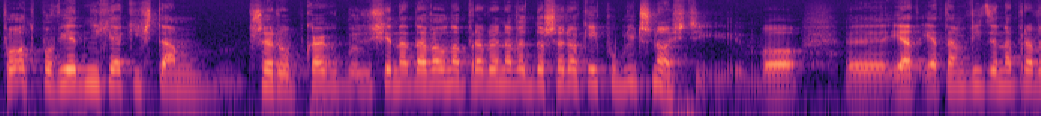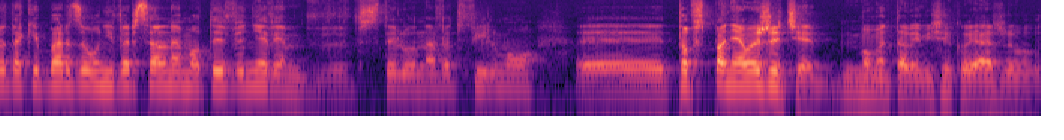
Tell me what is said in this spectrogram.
po odpowiednich jakichś tam przeróbkach się nadawał naprawdę nawet do szerokiej publiczności, bo y, ja, ja tam widzę naprawdę takie bardzo uniwersalne motywy, nie wiem, w, w stylu nawet filmu y, To wspaniałe życie momentami mi się kojarzył,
